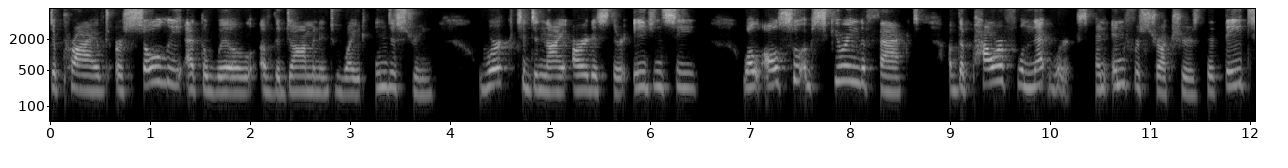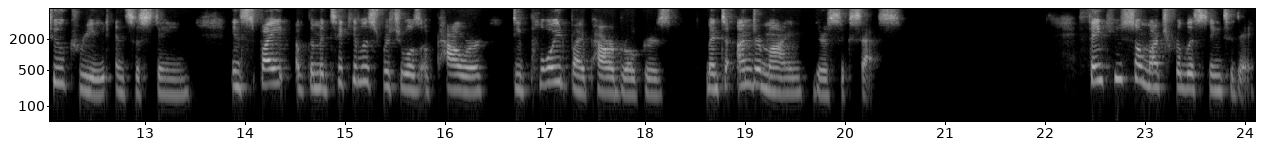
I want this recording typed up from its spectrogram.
deprived, or solely at the will of the dominant white industry work to deny artists their agency, while also obscuring the fact of the powerful networks and infrastructures that they too create and sustain, in spite of the meticulous rituals of power deployed by power brokers meant to undermine their success. Thank you so much for listening today.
